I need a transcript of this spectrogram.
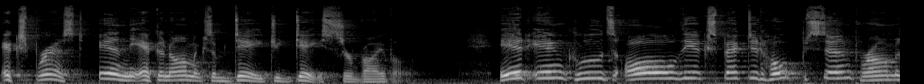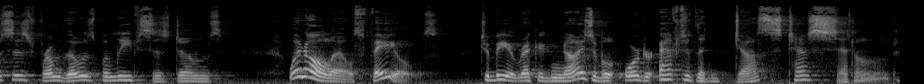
expressed in the economics of day to day survival. It includes all the expected hopes and promises from those belief systems. When all else fails, to be a recognizable order after the dust has settled,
